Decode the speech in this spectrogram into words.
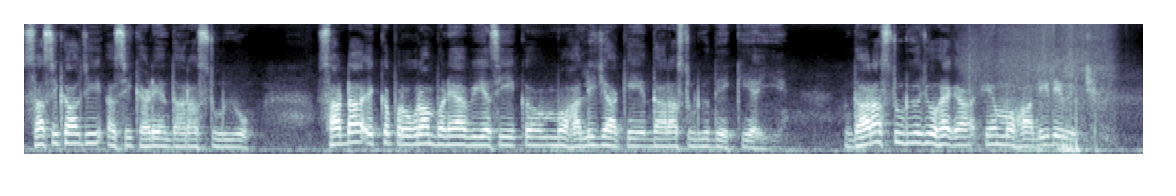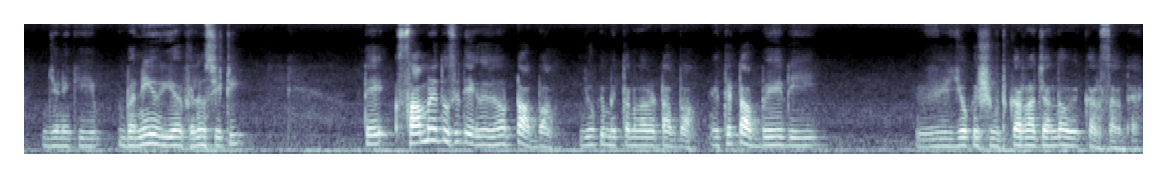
ਸਤਿ ਸ਼੍ਰੀ ਅਕਾਲ ਜੀ, ਅਸੀਂ ਖੜੇ ਹਾਂ ਦਾਰਾ ਸਟੂਡੀਓ। ਸਾਡਾ ਇੱਕ ਪ੍ਰੋਗਰਾਮ ਬਣਿਆ ਵੀ ਅਸੀਂ ਇੱਕ ਮੋਹਾਲੀ ਜਾ ਕੇ ਦਾਰਾ ਸਟੂਡੀਓ ਦੇਖ ਕੇ ਆਈਏ। ਦਾਰਾ ਸਟੂਡੀਓ ਜੋ ਹੈਗਾ, ਇਹ ਮੋਹਾਲੀ ਦੇ ਵਿੱਚ ਜਾਣੀ ਕਿ ਬਣੀ ਹੋਈ ਹੈ ਫਿਲਮ ਸਿਟੀ ਤੇ ਸਾਹਮਣੇ ਤੁਸੀਂ ਦੇਖਦੇ ਹੋ ਢਾਬਾ, ਜੋ ਕਿ ਮਿੱਤਰਾਂ ਦਾ ਢਾਬਾ। ਇੱਥੇ ਢਾਬੇ ਦੀ ਵੀ ਜੋ ਕਿ ਸ਼ੂਟ ਕਰਨਾ ਚਾਹੁੰਦਾ ਹੋਵੇ ਕਰ ਸਕਦਾ ਹੈ।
